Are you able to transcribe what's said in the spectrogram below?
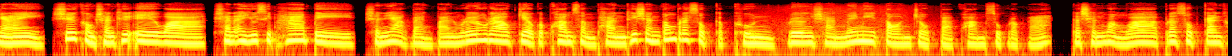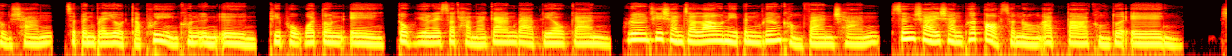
ไง ชื่อของฉันคือเอวา ฉันอายุ 15 ปี ฉันอยากแบ่งปันเรื่องราวเกี่ยวกับความสัมพันธ์ที่ฉันต้องประสบกับคุณ เรื่องฉันไม่มีตอนจบแบบความสุขหรอกนะ แต่ฉันหวังว่าประสบการณ์ของฉันจะเป็นประโยชน์กับผู้หญิงคนอื่น ๆ ที่พบว่าตนเองตกอยู่ในสถานการณ์แบบเดียวกัน เรื่องที่ฉันจะเล่านี้เป็นเรื่องของแฟนฉัน ซึ่งใช้ฉันเพื่อตอบสนองอัตตาของตัวเอง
